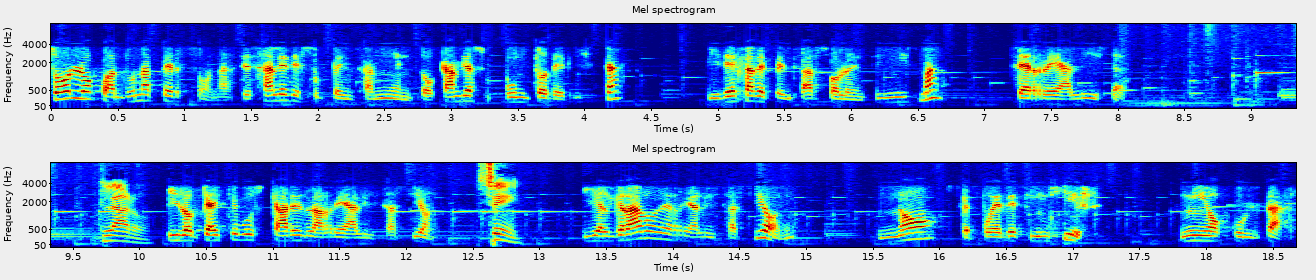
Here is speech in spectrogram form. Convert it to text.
Solo cuando una persona se sale de su pensamiento, cambia su punto de vista y deja de pensar solo en sí misma, se realiza. Claro. Y lo que hay que buscar es la realización. Sí. Y el grado de realización no se puede fingir ni ocultar.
